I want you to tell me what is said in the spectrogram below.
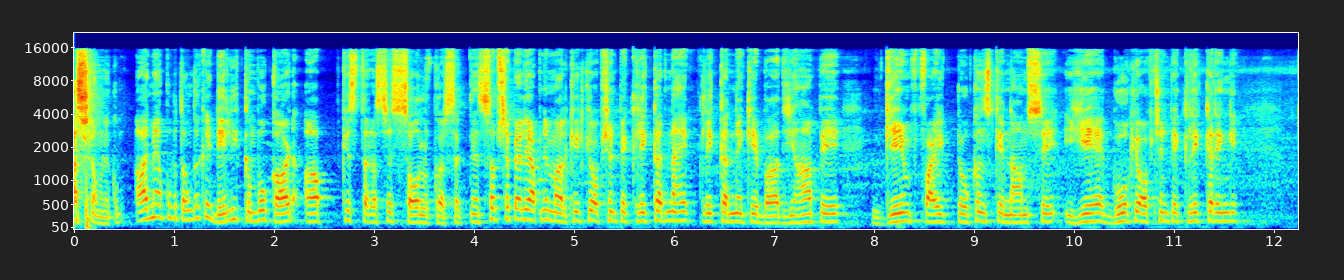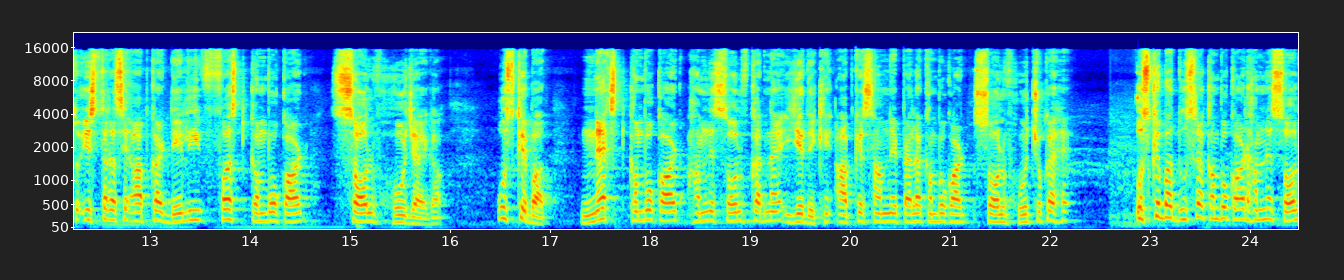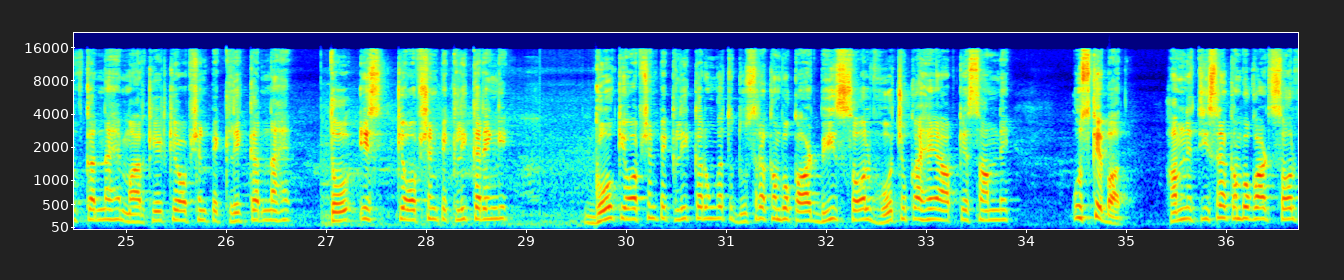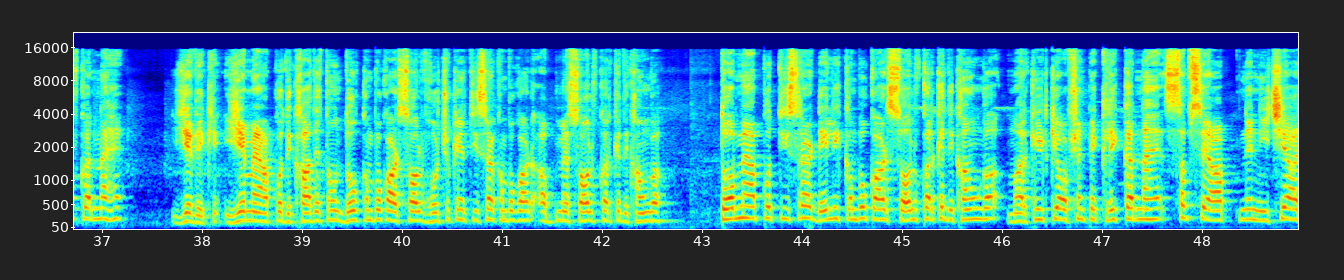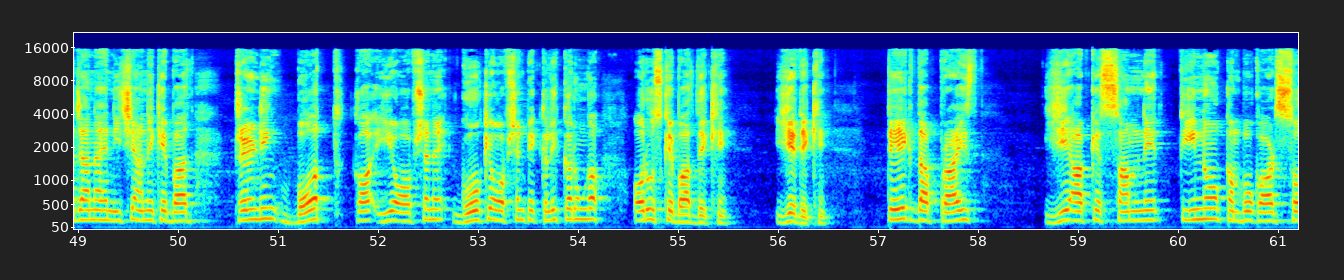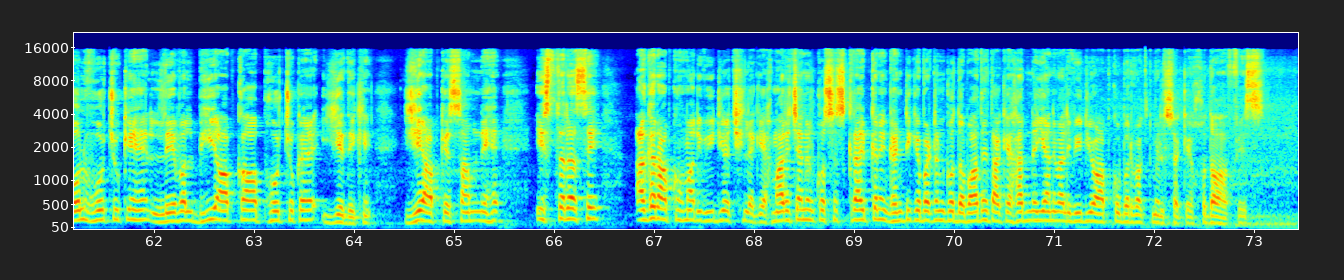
अस्सलाम वालेकुम। आज मैं आपको बताऊँगा कि डेली कम्बो कार्ड आप किस तरह से सॉल्व कर सकते हैं। सबसे पहले आपने मार्केट के ऑप्शन पे क्लिक करना है। क्लिक करने के बाद यहाँ पे गेम फाइट टोकन्स के नाम से ये है। गो के ऑप्शन पे क्लिक करेंगे। तो इस तरह से आपका daily first combo card solve हो जाएगा। उसके बाद नेक्स्ट कम्बो कार्ड हमने सॉल्व करना है। ये देखें, आपके सामने पहला कम्बो कार्ड सॉल्व हो चुका है। उसके बाद दूसरा कम्बो कार्ड हमने सॉल्व करना है। मार्केट के ऑप्शन पर क्लिक करना है। तो इसके ऑप्शन पर क्लिक करेंगे। गो के ऑप्शन पे क्लिक करूँगा तो दूसरा कम्बो कार्ड भी सॉल्व हो चुका है आपके सामने। उसके बाद हमने तीसरा कम्बो कार्ड सॉल्व करना है। ये देखें, ये मैं आपको दिखा देता हूँ। दो कम्बो कार्ड सॉल्व हो चुके हैं। तीसरा कम्बो कार्ड अब मैं सॉल्व करके दिखाऊँगा। तो अब मैं आपको तीसरा डेली कम्बो कार्ड सॉल्व करके दिखाऊँगा। मार्केट के ऑप्शन पे क्लिक करना है। सबसे आपने नीचे आ जाना है। नीचे आने के बाद ट्रेंडिंग बॉथ का ये ऑप्शन है। गो के ऑप्शन पे क्लिक करूँगा और उसके बाद देखें, ये देखें। टेक द प्राइज़ ये आपके सामने तीनों कम्बो कार्ड सॉल्व हो चुके हैं लेवल भी आपका अप हो चुका है, ये देखें, ये आपके सामने है। इस तरह से अगर आपको हमारी वीडियो अच्छी लगे, हमारे चैनल को सब्सक्राइब करें, घंटी के बटन को दबा दें ताकि हर नई आने वाली वीडियो आपको बर वक्त मिल सके। खुदा हाफिज़।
